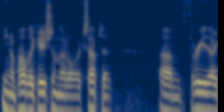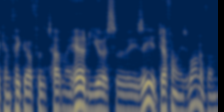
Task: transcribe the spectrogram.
you know publication that'll accept it. Um, three that I can think of off the top of my head, USOAZ definitely is one of them.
